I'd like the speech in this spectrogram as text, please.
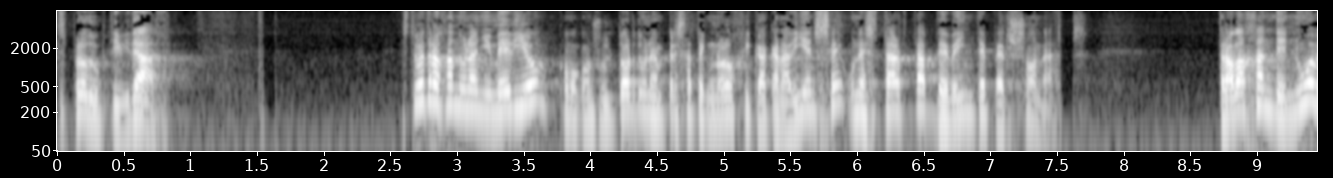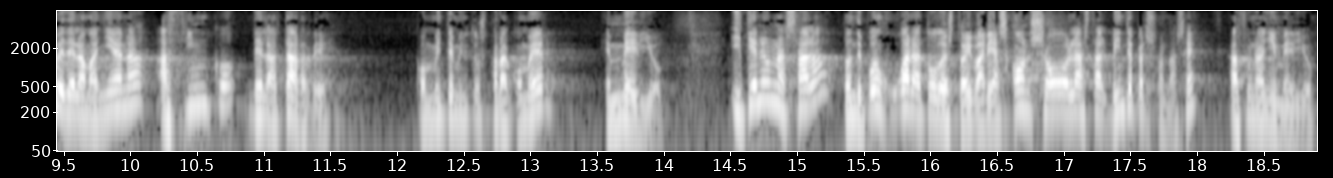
es productividad. Estuve trabajando un año y medio como consultor de una empresa tecnológica canadiense, una startup de 20 personas. Trabajan de 9 de la mañana a 5 de la tarde, con 20 minutos para comer en medio. Y tienen una sala donde pueden jugar a todo esto. Hay varias consolas, tal, 20 personas, ¿eh? Hace un año y medio.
